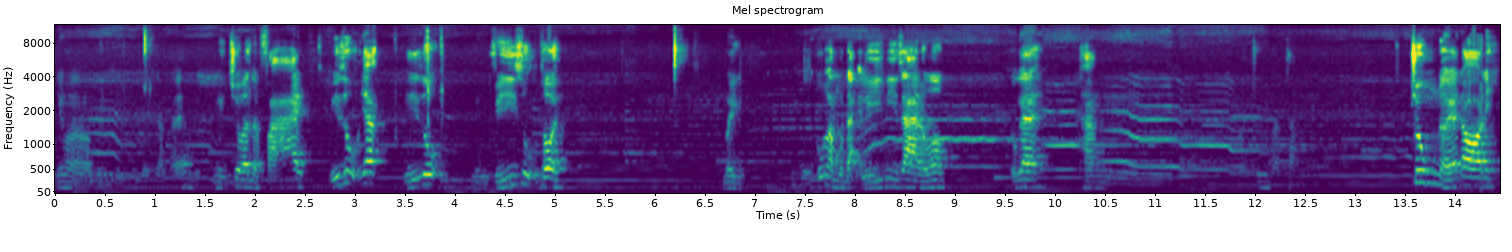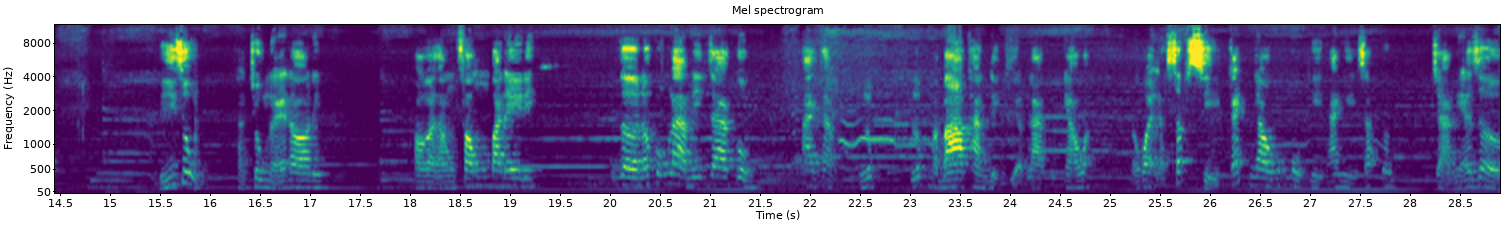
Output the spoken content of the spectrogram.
Nhưng mà mình, mình cảm thấy là mình, mình chưa bao giờ phá ai. Ví dụ nhá ví dụ mình ví dụ thôi. Mình, cũng là một đại lý ninja đúng không? Ok thằng nói chung là thằng trung nở đo đi. Ví dụ thằng trung nở đo đi. Hoặc là thằng phong 3D đi. Giờ nó cũng làm ninja cùng. Hai thằng lúc lúc mà ba thằng đỉnh điểm làm cùng nhau á nó gọi là sấp xỉ cách nhau cũng một nghìn hai nghìn sắp thôi. Chả nghĩa giờ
